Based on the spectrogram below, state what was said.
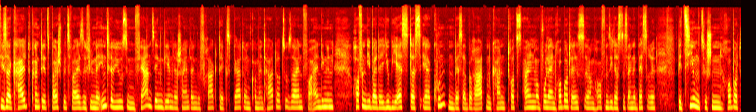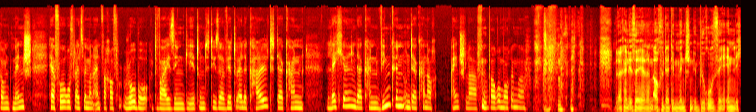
dieser Kalt könnte jetzt beispielsweise viel mehr Interviews im Fernsehen geben. Der scheint ein gefragter Experte und Kommentator zu sein. Vor allen Dingen hoffen die bei der UBS, dass er Kunden besser beraten kann. Trotz allem, obwohl er ein Roboter ist, ähm, hoffen sie, dass das eine bessere Beziehung zwischen Roboter und Mensch hervorruft, als wenn man einfach auf Robo-Advising geht. Und dieser virtuelle kalt, der kann lächeln, der kann winken und der kann auch einschlafen, warum auch immer. Daran ist er ja dann auch wieder dem Menschen im Büro sehr ähnlich.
